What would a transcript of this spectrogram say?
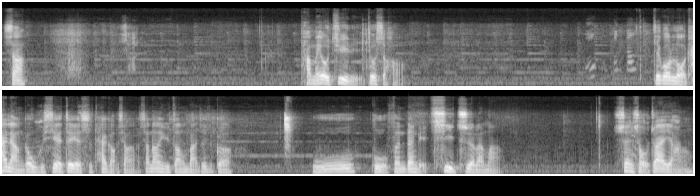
杀，他没有距离就是好。结果裸开两个无懈，这也是太搞笑了，相当于咱们把这个五谷丰登给弃置了吗？顺手拽羊，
